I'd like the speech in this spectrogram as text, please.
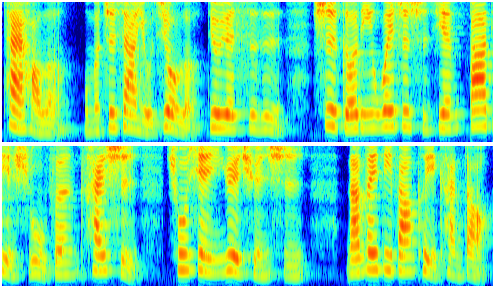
太好了，我们这下有救了。六月四日是格林威治时间八点十五分开始出现月全食，南非地方可以看到，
